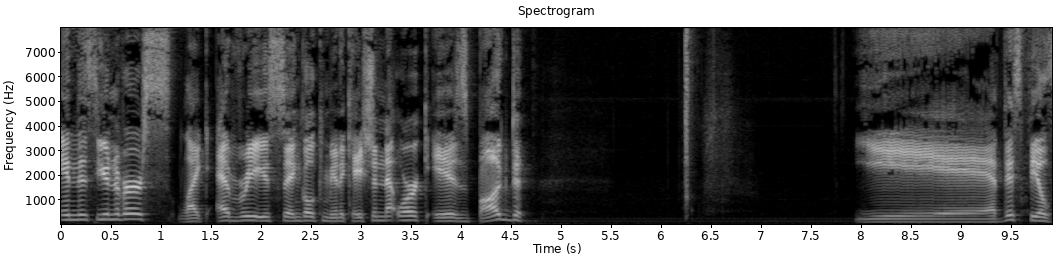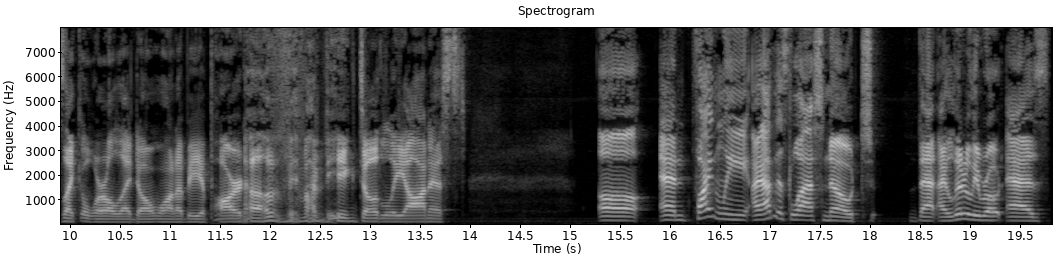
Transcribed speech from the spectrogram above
in this universe. Like, every single communication network is bugged. Yeah, this feels like a world I don't want to be a part of, if I'm being totally honest. Uh, and finally, I have this last note that I literally wrote as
